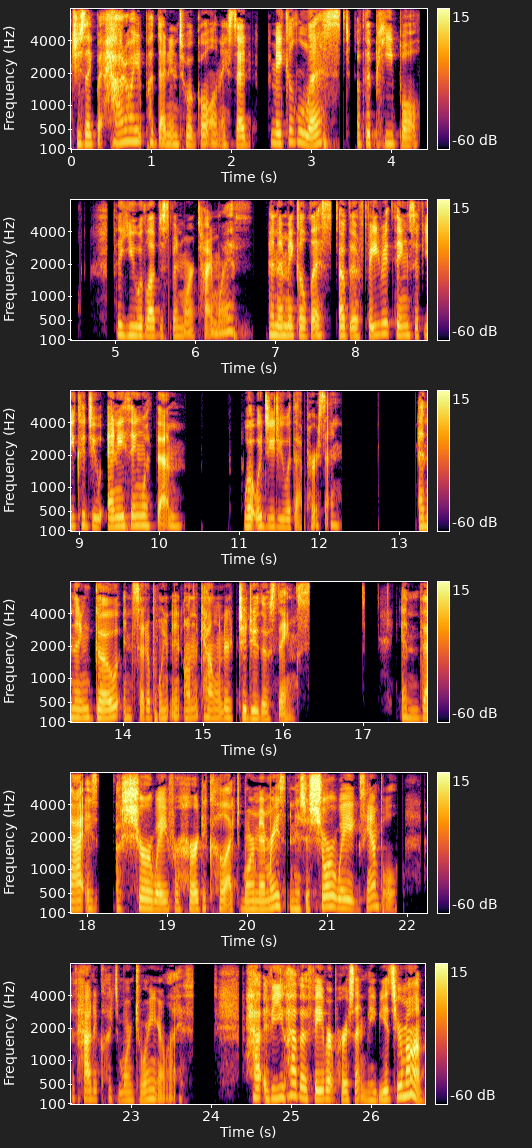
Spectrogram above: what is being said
She's like, but how do I put that into a goal? And I said, make a list of the people that you would love to spend more time with, and then make a list of their favorite things. If you could do anything with them, what would you do with that person? And then go and set appointment on the calendar to do those things. And that is a sure way for her to collect more memories. And it's a sure way example of how to collect more joy in your life. How, if you have a favorite person, maybe it's your mom,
